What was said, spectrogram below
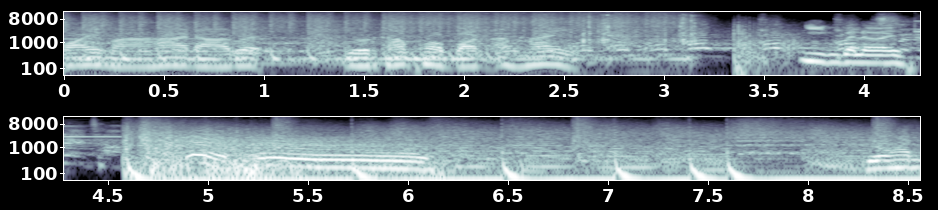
ปล่อยมาห้าดาวด้วย โยนครับขอบอลอะให้ ยิงไปเลยโอ้โหโยฮัน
